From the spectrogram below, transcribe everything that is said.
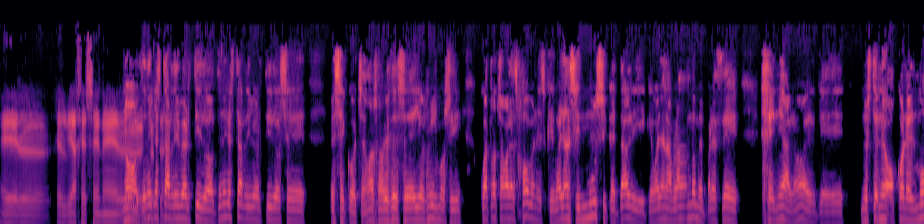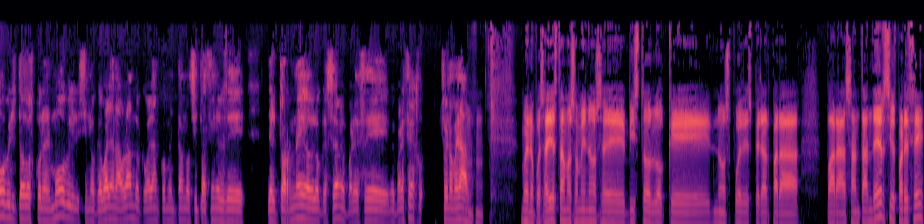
El, el viaje es en el. No, tiene que estar divertido, tiene que estar divertido ese, ese coche. Además, a veces eh, ellos mismos y cuatro chavales jóvenes que vayan sin música y tal y que vayan hablando me parece genial, ¿no? El que no estén con el móvil, todos con el móvil, sino que vayan hablando, que vayan comentando situaciones de, del torneo, de lo que sea, me parece, me parece fenomenal. Bueno, pues ahí está más o menos eh, visto lo que nos puede esperar para, para Santander. Si os parece,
